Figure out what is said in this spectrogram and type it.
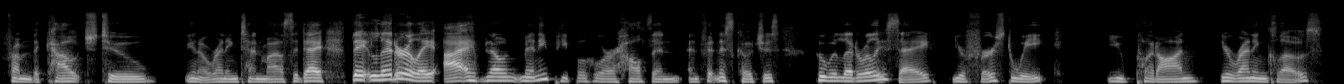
from the couch to, you know, running 10 miles a day. They literally, I've known many people who are health and, and fitness coaches who would literally say, your first week, you put on your running clothes,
